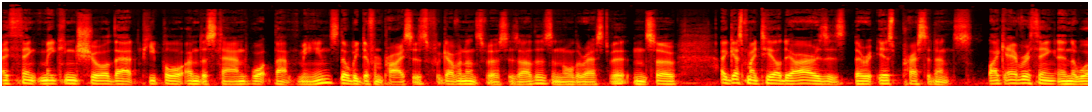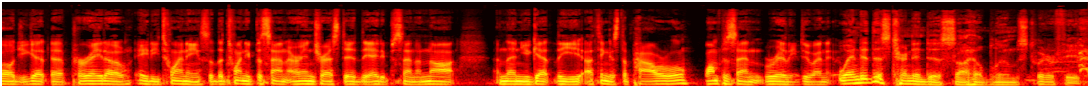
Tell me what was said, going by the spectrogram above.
I think making sure that people understand what that means. There'll be different prices for governance versus others and all the rest of it. And so I guess my TLDR is, is there is precedence. Like everything in the world, you get a Pareto 80 20. So the 20% are interested, the 80% are not. And then you get the, I think it's the power rule. 1% really do anything. When did this turn into Sahil Bloom's Twitter feed?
